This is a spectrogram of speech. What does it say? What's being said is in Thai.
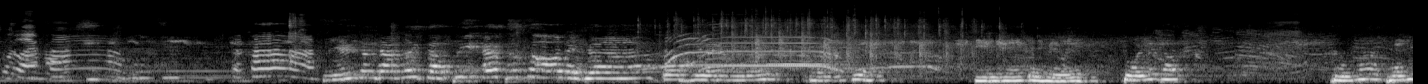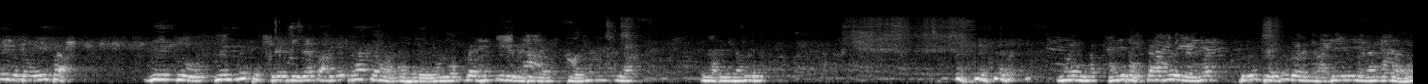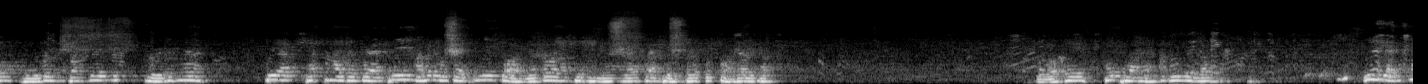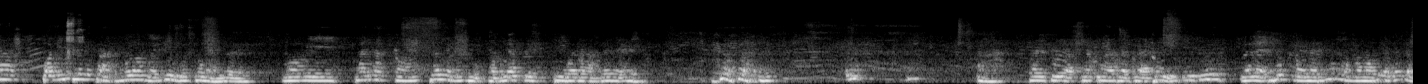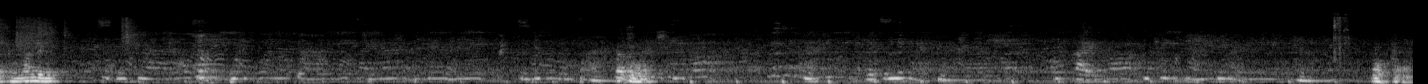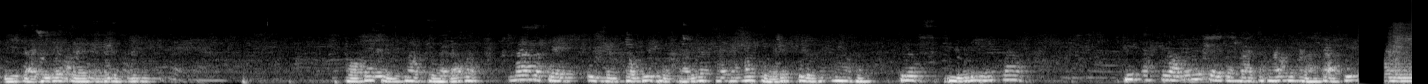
สวยค่ะสวยค่ะเสียงดังๆให้กับพี่แอฟทัศออนเลยครับโอ้โหดีนะโอ้โหสวยนะครับสวยมากผมยืนอยู่ตรงนี้แบบยืนอยู่ยืนไม่ติดเวทีแล้วตอนนี้ถ้าจะแบบโอ้โหล้มไปทั้งยืนเลยทีเดียวสวยมากครับอยากดีนะพี่ ไม่ครับอันนี้ผมกล้าพูดเลยว่าคือเพื่อนที่เดินมาที่นี่นะเขาบอกว่าโอ้โหเป็นบัคเกอร์ที่สวยมากๆเพื่อทักทายแฟนๆที่มาให้กำลังใจที่นี่ก่อนแล้วก็รับชมงานไลฟ์แฟนเพจเฟซบุ๊กก่อนได้เลยครับเดี๋ยวให้ให้ทำหนังสักนิดนึงนะนี่ใหญ่มากตอนนี้บรรยากาศของเราเหมือนอยู่บนสวรรค์เลยเรามีทั้งนางฟ้าถ้าอย่างนี้ถูกขออนุญาตเป็นเทวดาได้ไหมอ่า ใครคือแบบทักทาแฟนๆที่อยู่ที่ด้วยหลายๆทุกหลายๆท่านมารอที่เราได้จัดของเราเลยครับผมโอ้โหดีใจที่ได้เจอกันอีกทีพอพูดถึงครอบครัวแล้วแบบน่าจะเป็นอีกหนึ่งคนที่ถูกขอเรียกใช้คำว่าสวยได้เจอมากๆเลยคือผิวดีมากๆ ที่เราไม่ได้เจอกันมาสักพักหนึ่งหลังจากที่มี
